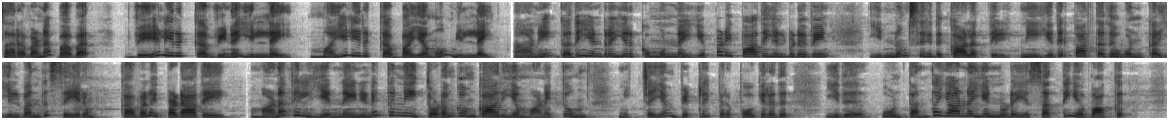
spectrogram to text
சரவண பவ. வேல் இருக்க வினை இல்லை மயில் இருக்க பயமும் இல்லை. நானே கதி என்று இருக்கும் உன்னை எப்படி பாதையில் விடுவேன்? இன்னும் சிறிது காலத்தில் நீ எதிர்பார்த்தது உன் கையில் வந்து சேரும். கவலைப்படாதே. மனதில் என்னை நினைத்து நீ தொடங்கும் காரியம் அனைத்தும் நிச்சயம் வெற்றி பெறப்போகிறது. இது உன் தந்தையான என்னுடைய சத்திய வாக்கு.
